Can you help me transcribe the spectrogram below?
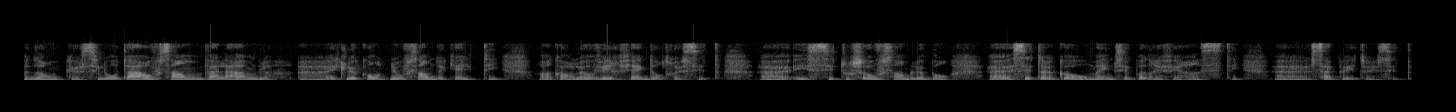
Donc, euh, si l'auteur vous semble valable euh, et que le contenu vous semble de qualité, encore là, vérifiez avec d'autres sites. Euh, et si tout ça vous semble bon, c'est un cas où même s'il n'y a pas de référence citée, ça peut être un site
